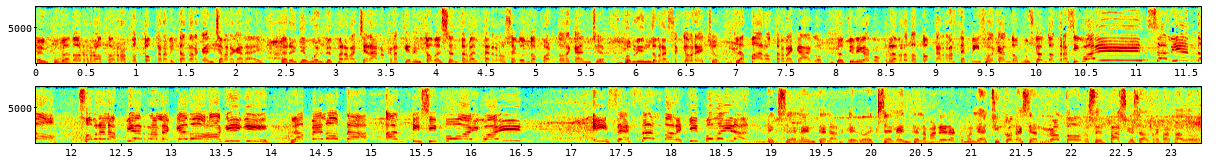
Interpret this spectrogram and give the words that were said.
El jugador rojo. Rojo toca la mitad de la cancha para Garay. Garay devuelve para Macherano que la tiene en todo el centro del terreno. Segundo cuarto de cancha. Abriendo para el sector derecho. La para otra vez Gago. Lo tiene Gago con la pelota. Toca ras de piso. Dejando, buscando atrás. Higuaín saliendo. Sobre las piernas le quedó a Gigi. La pelota anticipó a Higuaín. Y se salva el equipo de Irán. Excelente el arquero, excelente la manera como le achicó, le cerró todos los espacios al rematador.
